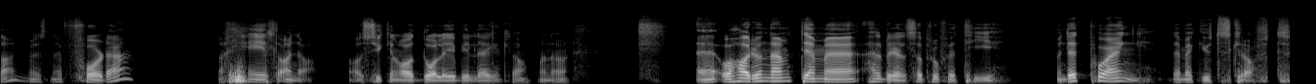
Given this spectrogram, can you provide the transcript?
men hvis den er for deg, er helt annet. Og sykkelen var et dårlig bilde, egentlig. Men, eh, og jeg har jo nevnt det med helbredelse og profeti. Men det er et poeng, det med Guds kraft.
